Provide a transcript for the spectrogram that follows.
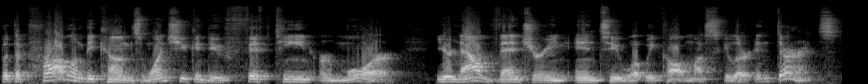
But the problem becomes once you can do 15 or more, you're now venturing into what we call muscular endurance.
